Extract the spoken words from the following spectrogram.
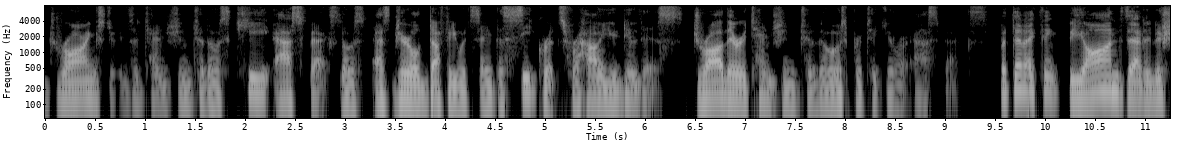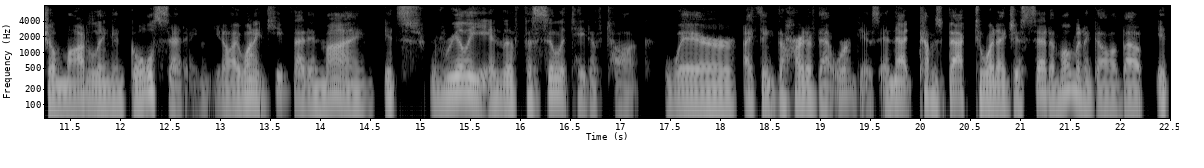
drawing students' attention to those key aspects, those, as Gerald Duffy would say, the secrets for how you do this. Draw their attention to those particular aspects. But then I think beyond that initial modeling and goal setting, you know, I want to keep that in mind. It's really in the facilitative talk where I think the heart of that work is. And that comes back to what I just said a moment ago about it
